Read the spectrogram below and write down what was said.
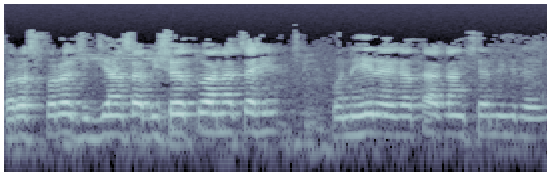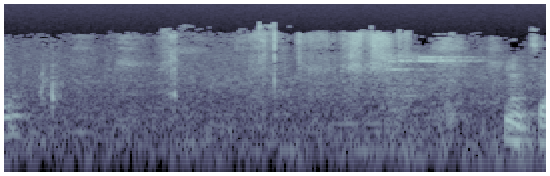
परस्पर जिज्ञासा विषय तो आना चाहिए वो नहीं रहेगा तो आकांक्षा नहीं रहेगा। अच्छा।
